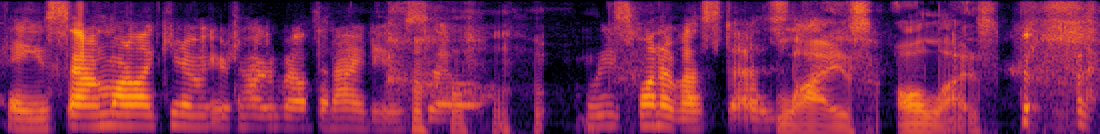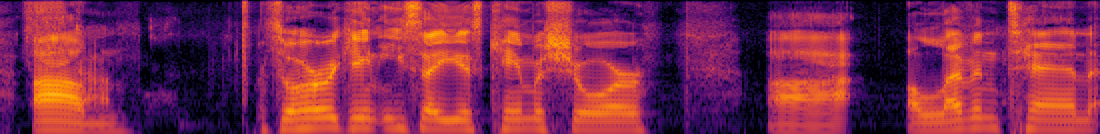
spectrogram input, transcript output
Hey, you sound more like you know what you're talking about than I do. So at least one of us does. lies, all lies. Um, so Hurricane Isaias came ashore, uh, 11:10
